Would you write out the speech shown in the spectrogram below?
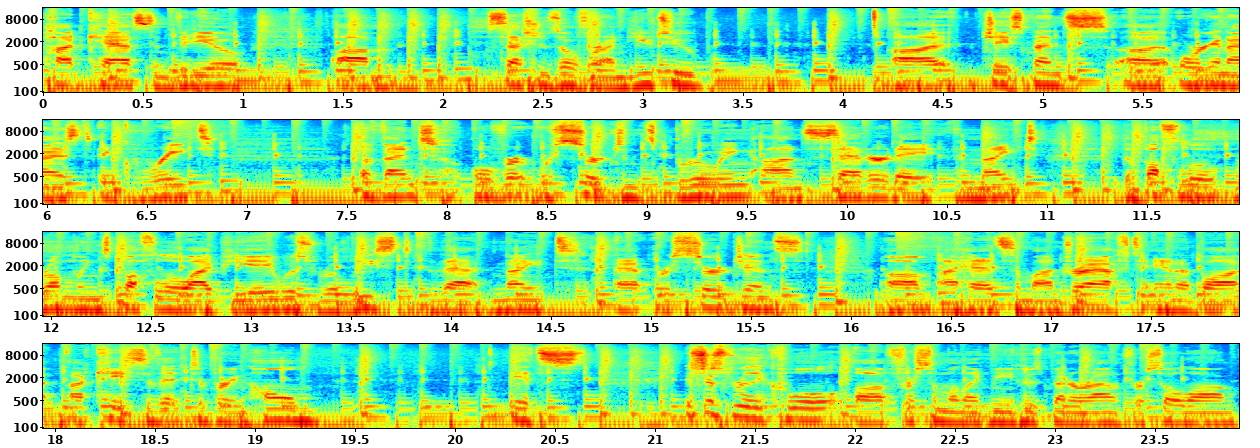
podcast and video um, sessions over on YouTube. Uh, Jay Spence uh, organized a great event over at Resurgence Brewing on Saturday night. The Buffalo Rumblings Buffalo IPA was released that night at Resurgence. Um, I had some on draft and I bought a case of it to bring home. It's it's just really cool uh, for someone like me who's been around for so long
